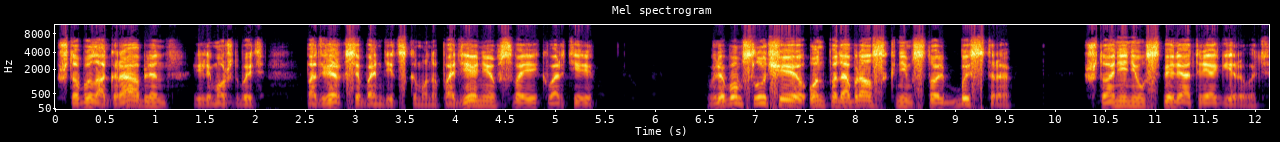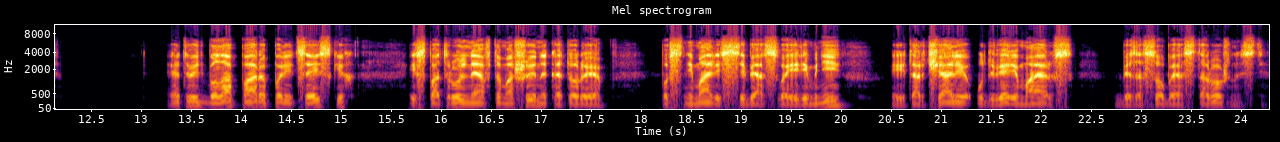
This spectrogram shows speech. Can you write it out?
что был ограблен или, может быть, подвергся бандитскому нападению в своей квартире. В любом случае он подобрался к ним столь быстро, что они не успели отреагировать. Это ведь была пара полицейских из патрульной автомашины, которые поснимали с себя свои ремни и торчали у двери Майерс без особой осторожности.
